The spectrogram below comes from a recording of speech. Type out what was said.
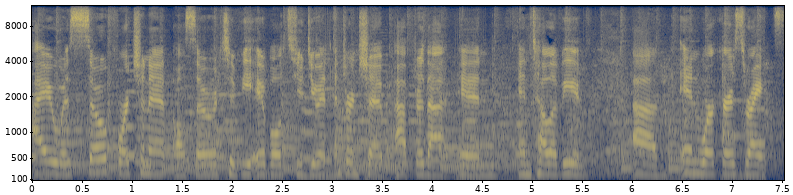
I was so fortunate also to be able to do an internship after that in, in Tel Aviv um, in workers' rights.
